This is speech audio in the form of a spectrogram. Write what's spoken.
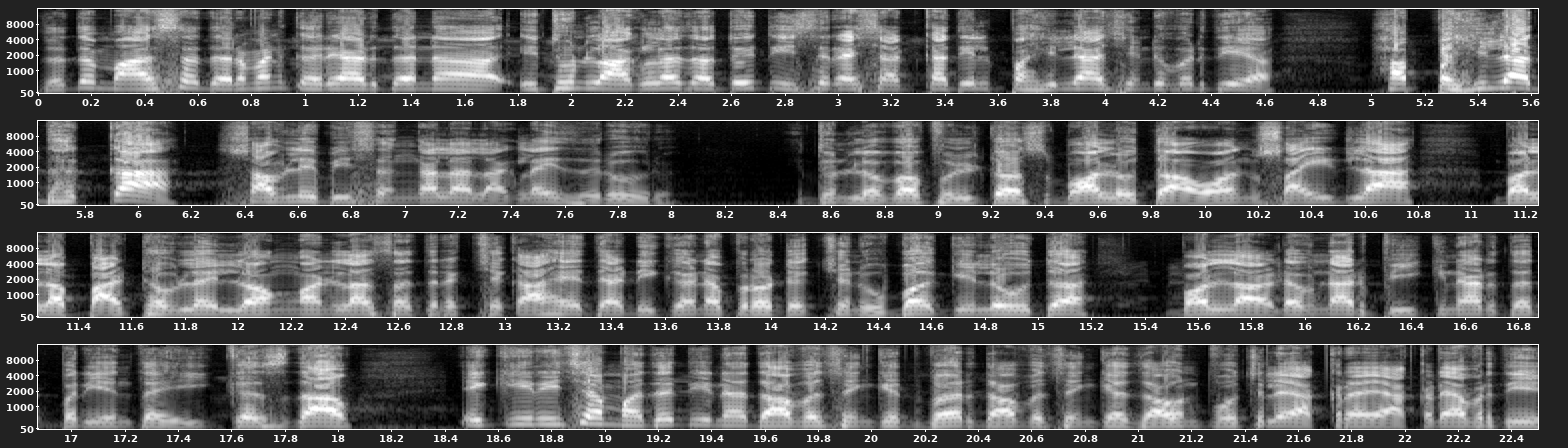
जर मासा दरम्यान खऱ्या अर्थानं इथून लागला जातोय तिसऱ्या षटकातील पहिल्या चेंडूवरती हा पहिला धक्का सावले बी संघाला लागलाय जरूर. इथून लोबा फुलटॉस बॉल होता ऑन साईडला बॉलला पाठवलाय लॉंग ऑनला सतरक्षक आहे. त्या ठिकाणी प्रोटेक्शन उभं केलं होतं. बॉलला अडवणार फिकणार तत्पर्यंत एकच धाव. एकेरीच्या मदतीनं धावसंख्येत भर धावसंख्या जाऊन पोहोचले. अकरा या आकड्यावरती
